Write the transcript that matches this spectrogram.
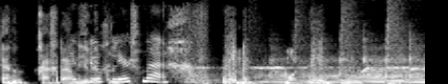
Ja, graag gedaan. Ik heb veel geleerd vandaag. Mooi.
